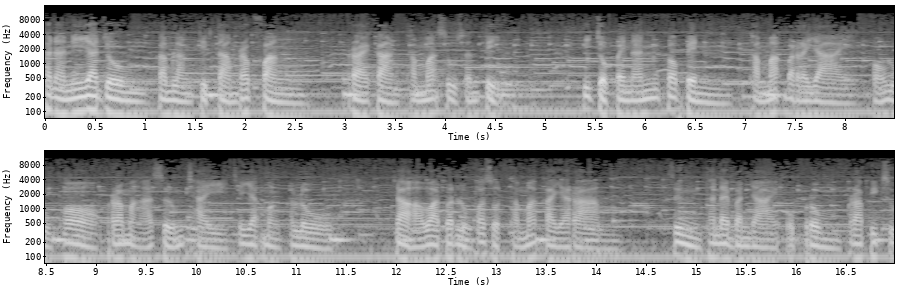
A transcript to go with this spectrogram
ขณะนี้ญาติโยมกำลังติดตามรับฟังรายการธรรมะสู่สันติ ที่จบไปนั้นก็เป็น ธรรมบรรยายของหลวงพ่อพระมหาเสริมชัยชยมังคโล เจ้าอาวาสวัดหลวงพ่อสดธรรมกายราม ซึ่งท่านได้บรรยายอบรมพระภิกษุ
